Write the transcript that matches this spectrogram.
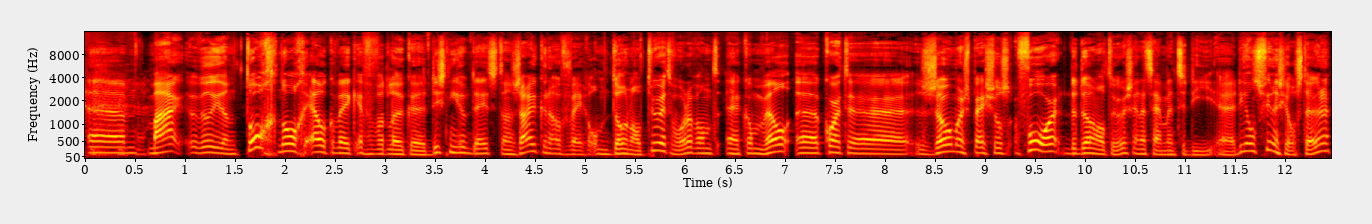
Ehm, maar wil je dan toch nog elke week even wat leuke Disney-updates, dan zou je kunnen overwegen om donateur te worden. Want er komen wel eh, korte eh, zomerspecials voor de donateurs. En dat zijn mensen die, eh, die ons financieel steunen.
